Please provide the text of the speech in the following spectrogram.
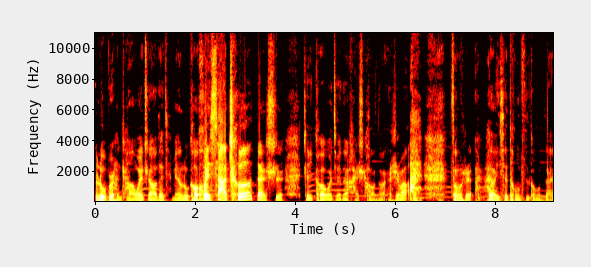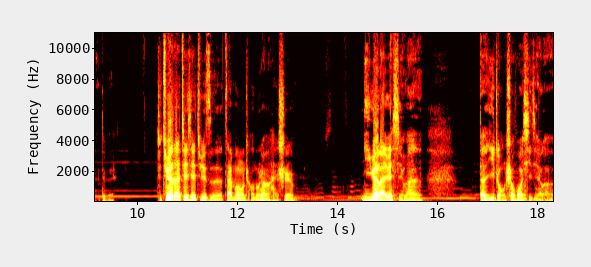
路不是很长，我也知道在前面的路口会下车，但是这一刻我觉得还是好暖，是吧？哎，总是还有一些童子功在，对不对？就觉得这些句子在某种程度上还是。你越来越喜欢的一种生活细节了，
